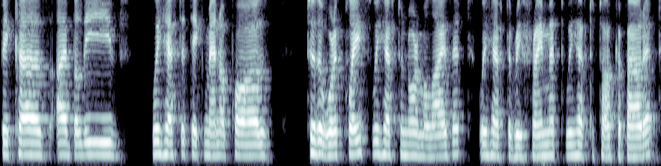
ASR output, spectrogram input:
because I believe we have to take menopause to the workplace. We have to normalize it. We have to reframe it. We have to talk about it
